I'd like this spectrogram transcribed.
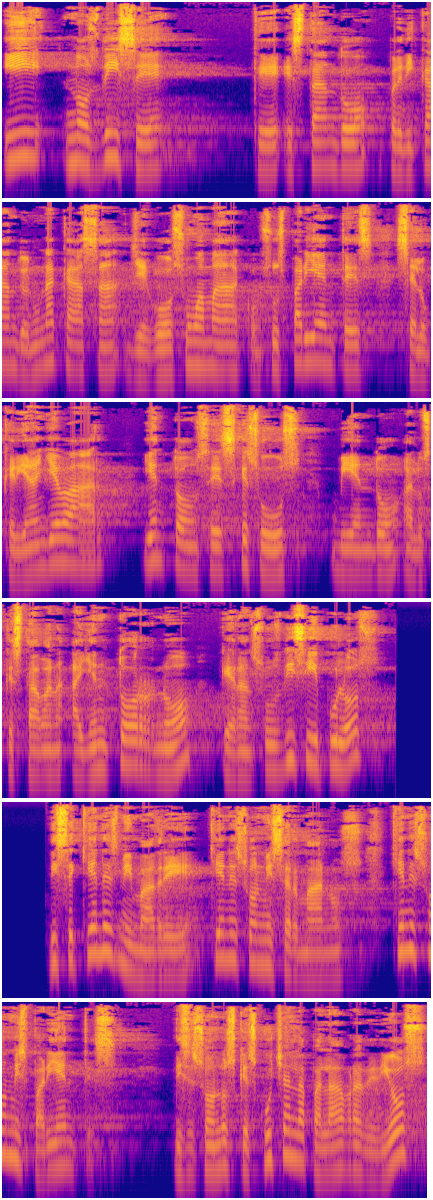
Y nos dice que estando predicando en una casa, llegó su mamá con sus parientes, se lo querían llevar, y entonces Jesús, viendo a los que estaban ahí en torno, que eran sus discípulos, Dice, ¿quién es mi madre? ¿Quiénes son mis hermanos? ¿Quiénes son mis parientes? Dice, son los que escuchan la palabra de Dios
